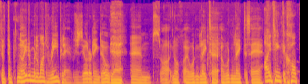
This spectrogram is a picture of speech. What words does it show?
The, the, neither will want to replay, which is the other thing too. Yeah. Um. So no, I wouldn't like to. I wouldn't like to say. I think the cup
